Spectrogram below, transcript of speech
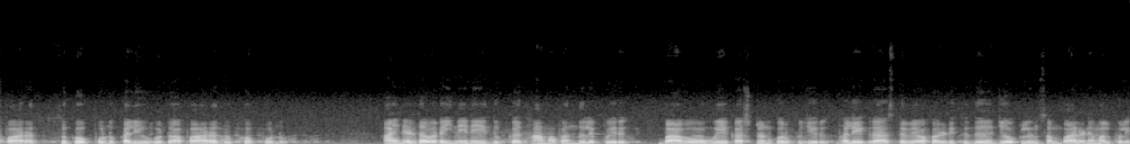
ಅಪಾರ ಸುಖ ಒಪ್ಪುಂಡು ಕಲಿಯುಗೊಟ್ಟು ಅಪಾರ ದುಃಖ ಒಪ್ಪುಂಡು ಆಯ್ನೆಡ್ದವರ ಇನ್ನೇನೆ ದುಃಖ ಧಾಮ ಪಂದು ಲೆಪ್ಪೇರು ಬಾಬಾ ಒವ್ವೇ ಕಷ್ಟನು ಕೊರಪುಜೇರು, ಭಲೆ ಗೃಹಸ್ಥ ವ್ಯವಹರಿತದು ಜೋಕ್ಲನ್ ಸಂಭಾಲನೆ ಮಲ್ಪುಲೆ.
